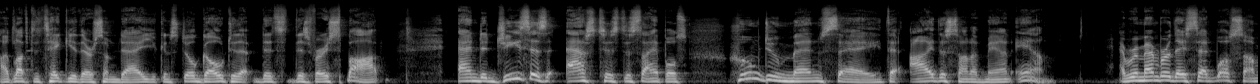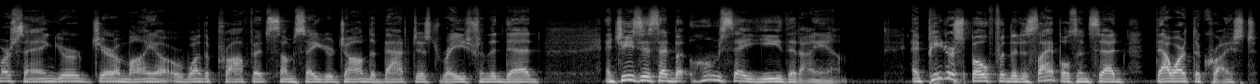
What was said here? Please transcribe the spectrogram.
I'd love to take you there someday. You can still go to that, this, this very spot. And Jesus asked his disciples, Whom do men say that I, the Son of Man, am? And remember, they said, well, some are saying you're Jeremiah or one of the prophets. Some say you're John the Baptist raised from the dead. And Jesus said, But whom say ye that I am? And Peter spoke for the disciples and said, Thou art the Christ,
